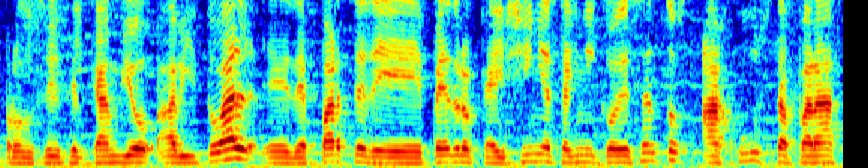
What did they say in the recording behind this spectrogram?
producirse el cambio habitual de parte de Pedro Caixinha, técnico de Santos. Ajusta para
